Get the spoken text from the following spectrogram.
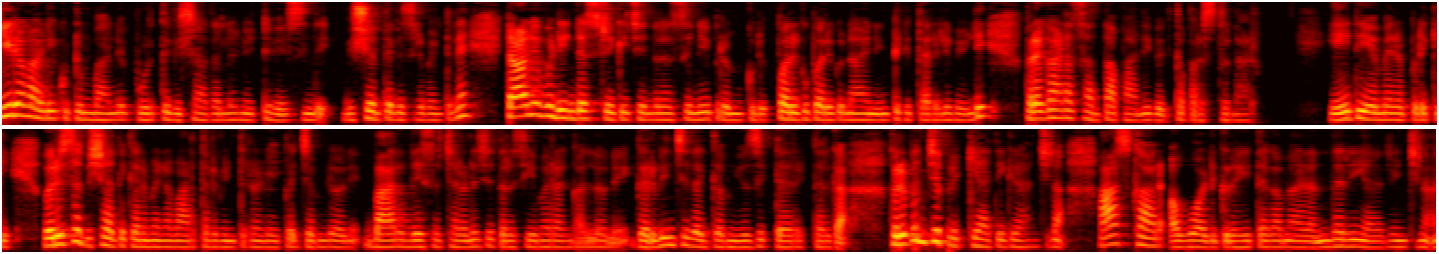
కీరవాణి కుటుంబాన్ని పూర్తి విషాదంలో నెట్టివేసింది. విషయం తెలిసిన వెంటనే టాలీవుడ్ ఇండస్ట్రీకి చెందిన సినీ ప్రముఖులు పరుగు పరుగున ఆయన ఇంటికి తరలి వెళ్ళి ప్రగాఢ సంతాపాన్ని వ్యక్తపరుస్తున్నారు. ఏది ఏమైనప్పటికీ వరుస విషాదకరమైన వార్తలు వింటున్న నేపథ్యంలోనే భారతదేశ చలనచిత్ర సీమ రంగంలోనే గర్వించదగ్గ మ్యూజిక్ డైరెక్టర్గా ప్రపంచ ప్రఖ్యాతి గ్రహించిన ఆస్కార్ అవార్డు గ్రహీతగా మనందరినీ అలరించిన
